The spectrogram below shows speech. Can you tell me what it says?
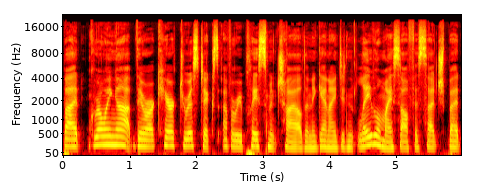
But growing up, there are characteristics of a replacement child. And again, I didn't label myself as such, but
